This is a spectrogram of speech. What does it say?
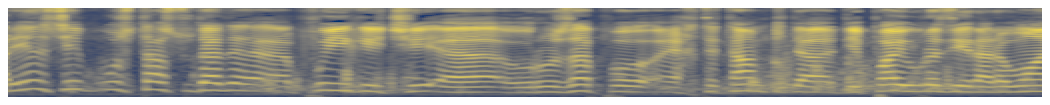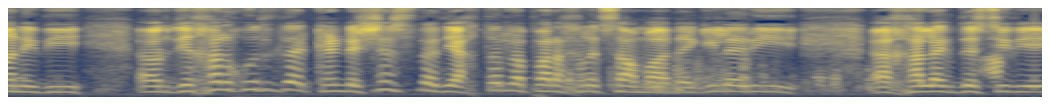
آریان صاحب اوس تاسو دا پوهیږئ چې روزه په اختتام کې د د پای ورځې را روانې دي. او د خلکو د کنډیشنز د اختر لپاره خلک سامادګي لري؟ خلک د سړي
